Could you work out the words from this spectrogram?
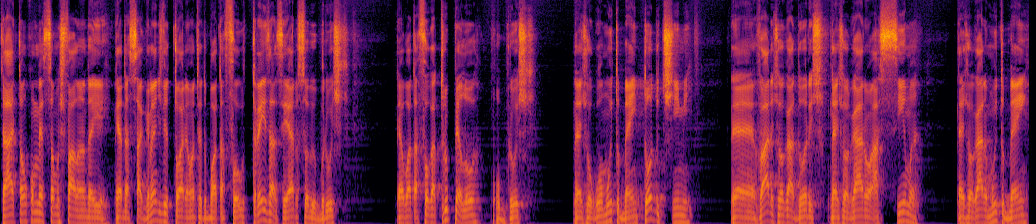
Tá? Então, começamos falando aí né, dessa grande vitória ontem do Botafogo, 3 a 0 sobre o Brusque. Né, o Botafogo atropelou o Brusque, né, jogou muito bem, todo o time. Né, vários jogadores jogaram acima, jogaram muito bem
